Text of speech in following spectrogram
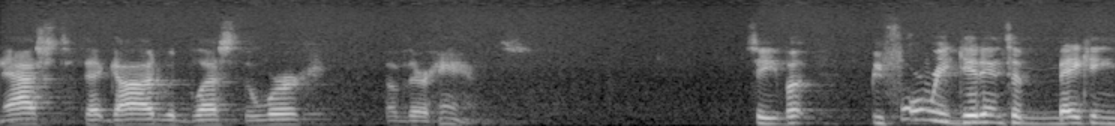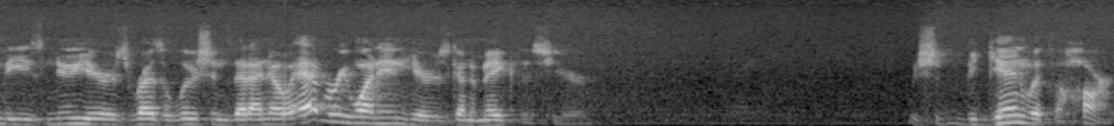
and asked that God would bless the work of their hands. See, but before we get into making these New Year's resolutions that I know everyone in here is going to make this year, we should begin with the heart.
